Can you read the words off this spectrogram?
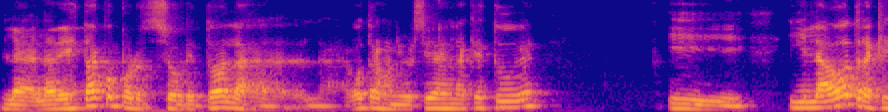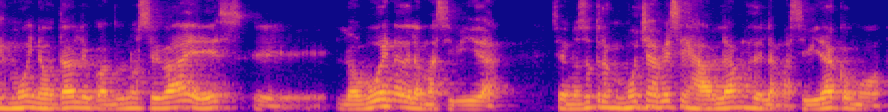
la, destaco por sobre todas las, otras universidades en las que estuve. Y, y, la otra que es muy notable cuando uno se va es lo bueno de la masividad sea, nosotros muchas veces hablamos de la masividad como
